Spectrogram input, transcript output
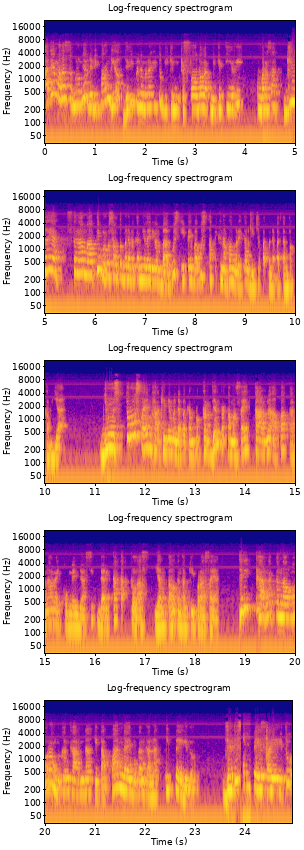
Ada yang malah sebelumnya udah dipanggil, jadi benar-benar itu bikin kesel banget, bikin iri, merasa gila ya setengah mati berusaha untuk mendapatkan nilai dengan bagus, IP bagus, tapi kenapa mereka lebih cepat mendapatkan pekerjaan? Justru saya akhirnya mendapatkan pekerjaan pertama saya karena apa? Karena rekomendasi dari kakak kelas yang tahu tentang kiprah saya. Jadi karena kenal orang bukan karena kita pandai, bukan karena IP gitu. Jadi sampai saya itu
